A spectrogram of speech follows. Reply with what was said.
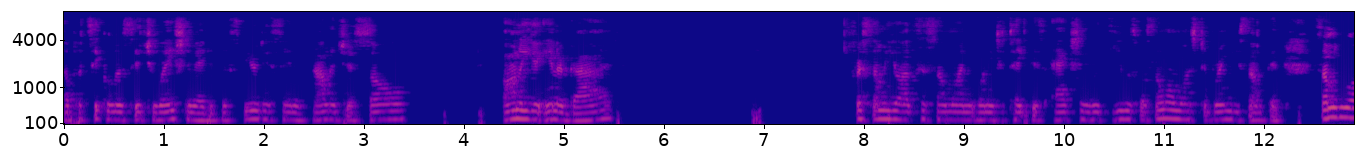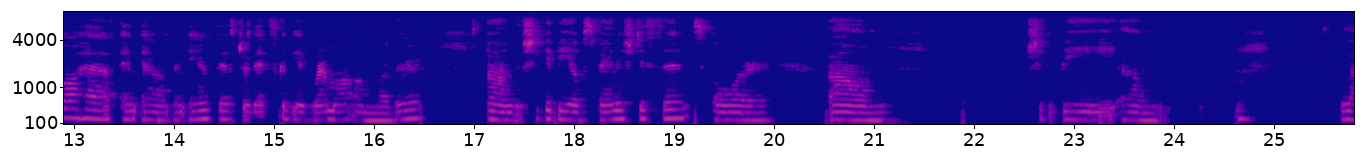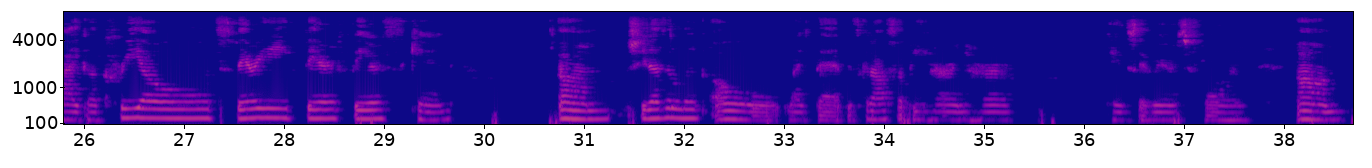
a particular situation maybe the spirit is saying acknowledge your soul honor your inner guide for some of y'all to someone wanting to take this action with you as well. Someone wants to bring you something. Some of you all have an um, an ancestor that could be a grandma or mother. Um, she could be of Spanish descent or um, she could be um, like a Creole. It's very fair, fair skinned. Um, she doesn't look old like that. This could also be her in her Sagittarius form um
